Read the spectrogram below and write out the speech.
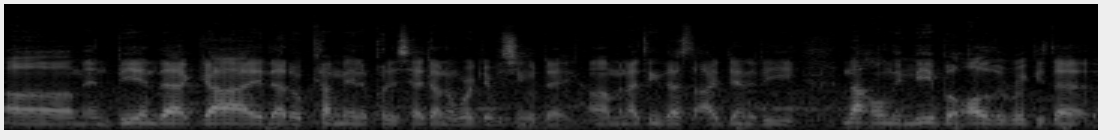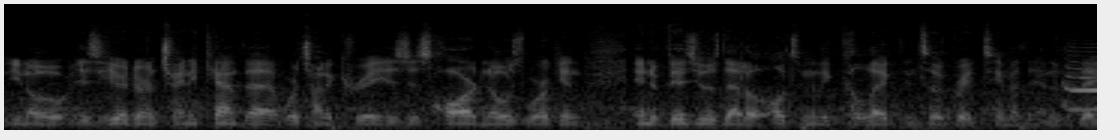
um, and being that guy that'll come in and put his head down and work every single day. Um, and I think that's the identity, not only me, but all of the rookies that you know is here during training camp that we're trying to create is just hard-nosed working individuals that'll ultimately collect into a great team at the end of the day.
